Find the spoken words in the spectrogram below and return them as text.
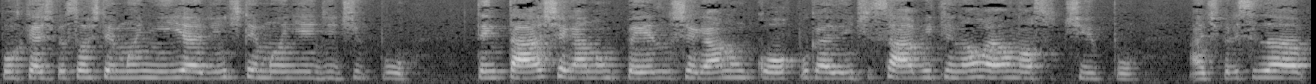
porque as pessoas têm mania, a gente tem mania de, tipo, tentar chegar num peso, chegar num corpo que a gente sabe que não é o nosso tipo. A gente precisa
